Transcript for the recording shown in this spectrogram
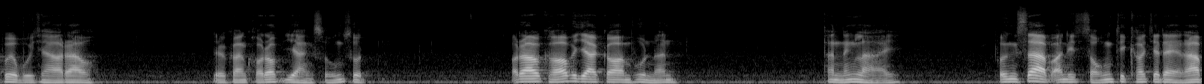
เพื่อบูชาเรา โดยความเคารพอย่างสูงสุด เราขอพยากรผู้นั้น ท่านทั้งหลาย เพึงทราบอนิสงส์ที่เขาจะได้รับ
